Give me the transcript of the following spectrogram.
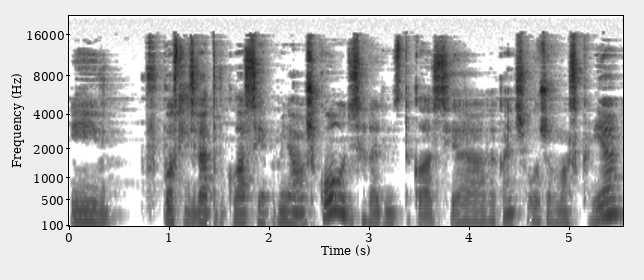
И после девятого класса я поменяла школу, 10-11 класс я заканчивала уже в Москве.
